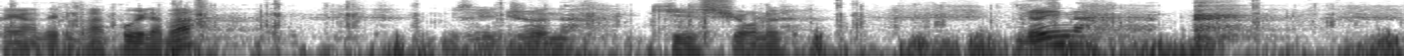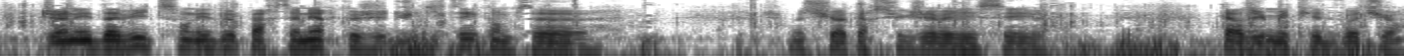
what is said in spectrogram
regardez, le drapeau est là-bas. Vous avez John qui est sur le green. John et David sont les deux partenaires que j'ai dû quitter quand euh, je me suis aperçu que j'avais laissé perdu mes clés de voiture.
